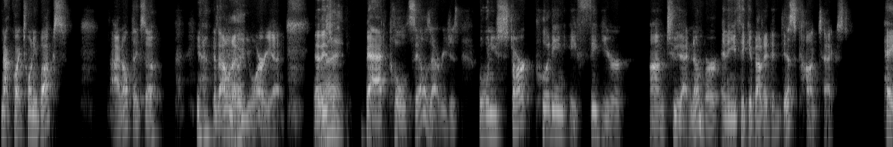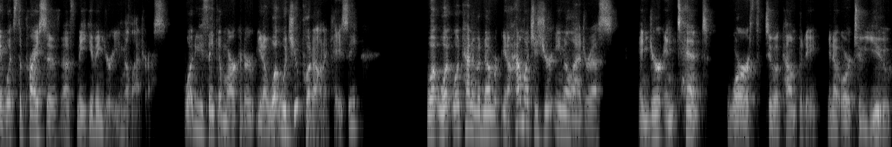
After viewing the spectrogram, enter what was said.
not quite 20 bucks. I don't think so. You know, because I don't know who you are yet. Now, these are bad cold sales outreaches. But when you start putting a figure um, to that number, and then you think about it in this context, hey, what's the price of, of me giving your email address? What do you think a marketer, you know, what would you put on it, Casey? What, what, what kind of a number, you know, how much is your email address and your intent worth to a company, you know, or to you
